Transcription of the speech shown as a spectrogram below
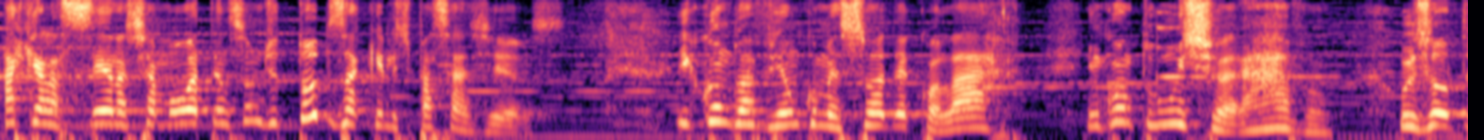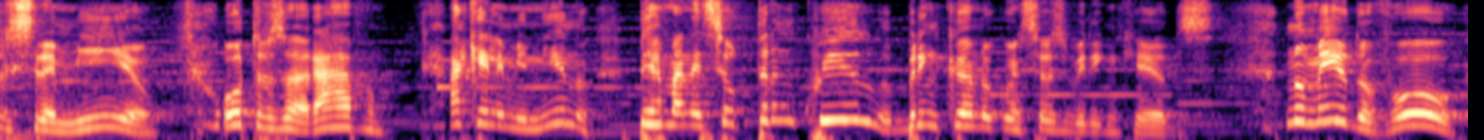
Aquela cena chamou a atenção de todos aqueles passageiros. E quando o avião começou a decolar, enquanto uns choravam, os outros tremiam, outros oravam. Aquele menino permaneceu tranquilo, brincando com seus brinquedos. No meio do voo,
